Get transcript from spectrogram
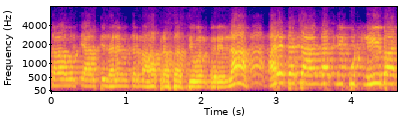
तळावरती आरती झाल्यानंतर महाप्रसाद सेवन करेल ना? अरे त्याच्या अंगातली कुठलीही बाधा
